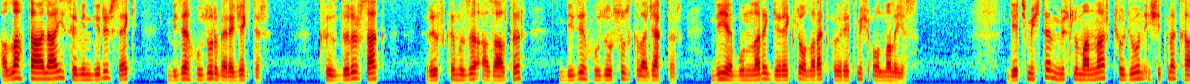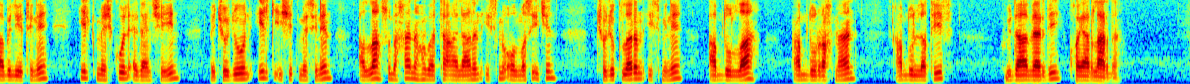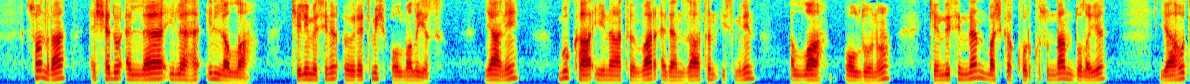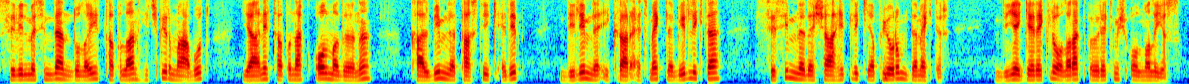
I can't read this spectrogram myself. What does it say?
Allah Teala'yı sevindirirsek bize huzur verecektir. Kızdırırsak rızkımızı azaltır, bizi huzursuz kılacaktır diye bunları gerekli olarak öğretmiş olmalıyız. Geçmişte Müslümanlar çocuğun işitme kabiliyetini ilk meşgul eden şeyin ve çocuğun ilk işitmesinin Allah subhanehu ve Taala'nın ismi olması için çocukların ismini Abdullah, Abdurrahman, Abdullatif, Hüdaverdi koyarlardı. Sonra eşhedü en la ilahe illallah kelimesini öğretmiş olmalıyız. Yani bu kainatı var eden zatın isminin Allah olduğunu, kendisinden başka korkusundan dolayı yahut sevilmesinden dolayı tapılan hiçbir mabut yani tapınak olmadığını kalbimle tasdik edip dilimle ikrar etmekle birlikte sesimle de şahitlik yapıyorum demektir diye gerekli olarak öğretmiş olmalıyız.''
